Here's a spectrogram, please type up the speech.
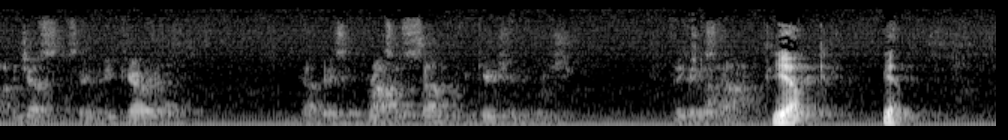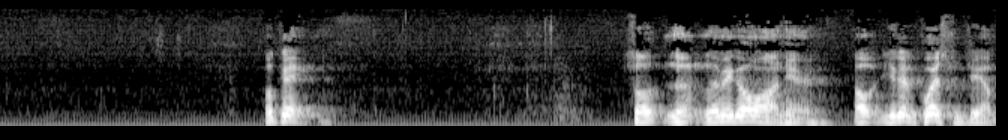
I'm just saying be careful that there is a process of sanctification which takes time. Yeah. Yeah. Okay. So let me go on here. Oh, you got a question, Jim?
